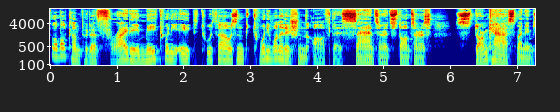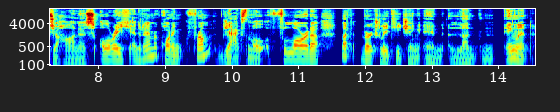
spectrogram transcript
Hello, welcome to the Friday, May 28, 2021 edition of the SANS Internet Storm Center's Stormcast. My name is Johannes Ulrich and I'm recording from Jacksonville, Florida, but virtually teaching in London, England.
